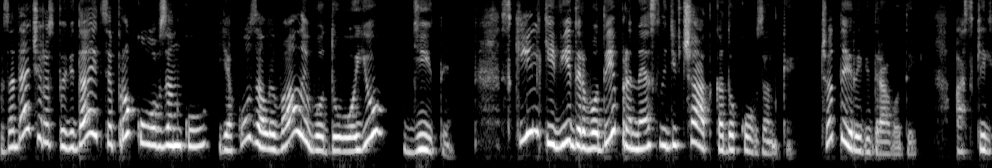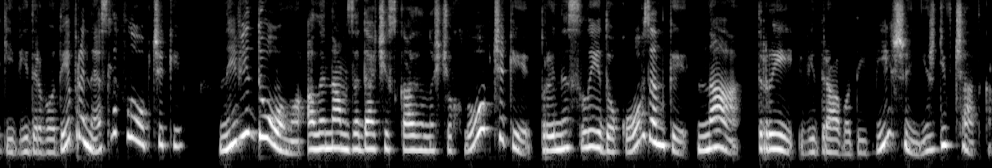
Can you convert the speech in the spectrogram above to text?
В задачі розповідається про ковзанку, яку заливали водою діти. Скільки відер води принесли дівчатка до ковзанки? Чотири відра води. А скільки відер води принесли хлопчики? Невідомо, але нам в задачі сказано, що хлопчики принесли до ковзанки на три відра води більше, ніж дівчатка.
